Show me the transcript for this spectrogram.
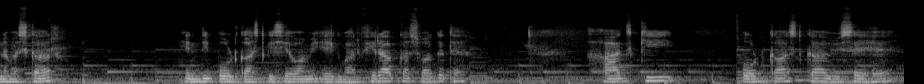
नमस्कार। हिंदी पॉडकास्ट की सेवा में एक बार फिर आपका स्वागत है। आज की पॉडकास्ट का विषय है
